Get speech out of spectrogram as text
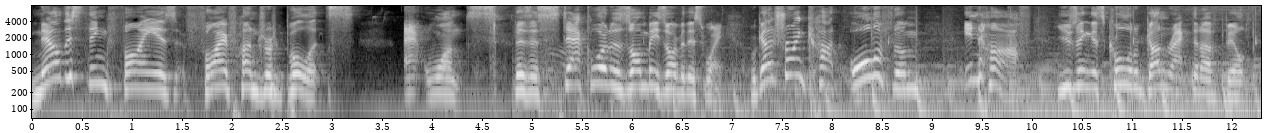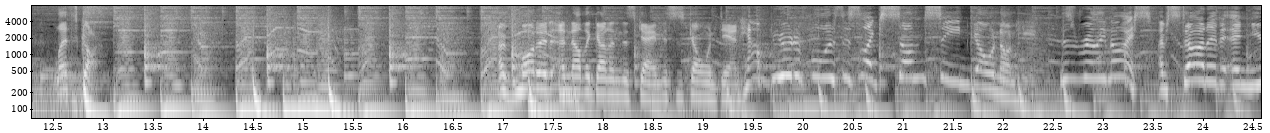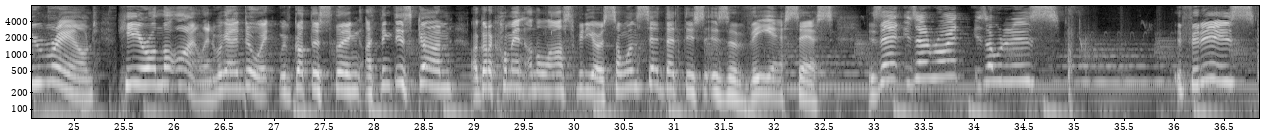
Now this thing fires 500 bullets at once. There's a stack load of zombies over this way. We're gonna try and cut all of them in half using this cool little gun rack that I've built. Let's go. I've modded another gun in this game. This is going down. How beautiful is this like sun scene going on here? This is really nice. I've started a new round here on the island. We're gonna do it. We've got this thing. I think this gun, I got a comment on the last video. Someone said that this is a VSS. Is that, is that right? Is that what it is? If it is,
